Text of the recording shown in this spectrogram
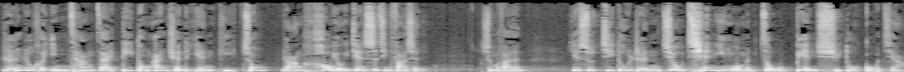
人如何隐藏在地洞安全的掩体中，然后有一件事情发生，什么发生？耶稣基督仍旧牵引我们走遍许多国家。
